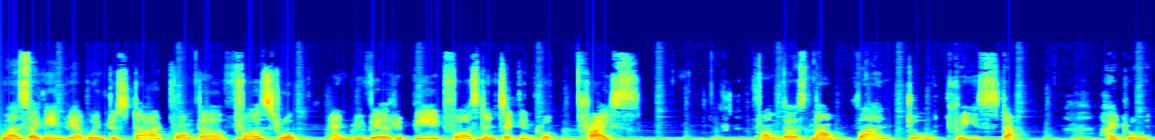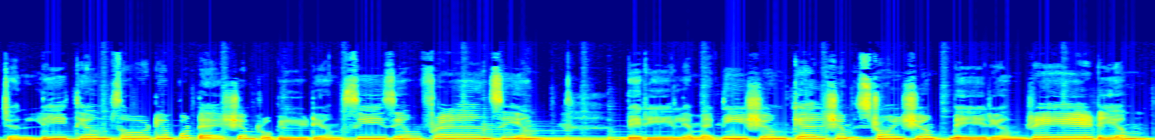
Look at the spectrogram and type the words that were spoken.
Once again, we are going to start from the first group and we will repeat first and second group thrice. From those now, one, two, three, start. Hydrogen, lithium, sodium, potassium, rubidium, cesium, francium, beryllium, magnesium, calcium, strontium, barium, radium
